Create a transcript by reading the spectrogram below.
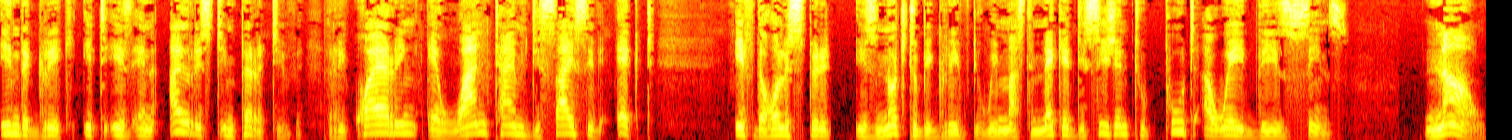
In the Greek, it is an aorist imperative requiring a one-time decisive act. If the Holy Spirit is not to be grieved, we must make a decision to put away these sins. Now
